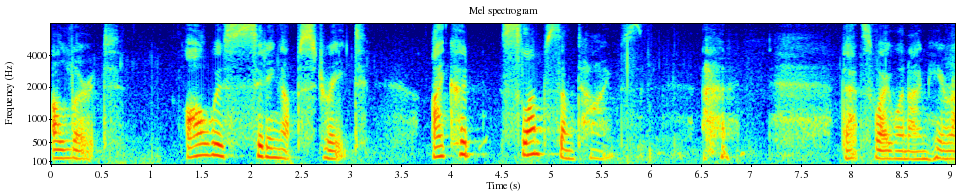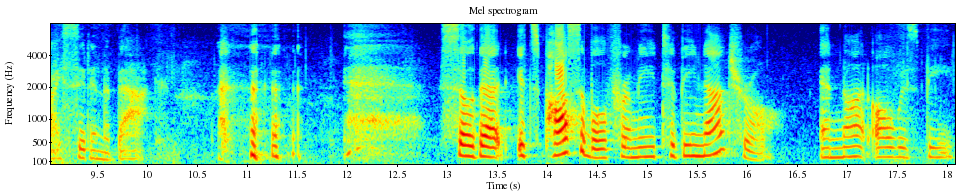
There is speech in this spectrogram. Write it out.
alert, always sitting up straight. I could slump sometimes. That's why when I'm here, I sit in the back so that it's possible for me to be natural and not always be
